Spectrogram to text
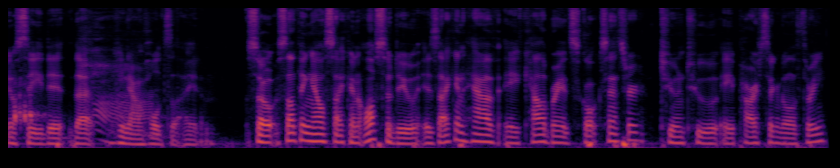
you'll see that, that he now holds the item. So something else I can also do is I can have a calibrated sculk sensor tuned to a power signal of 3,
